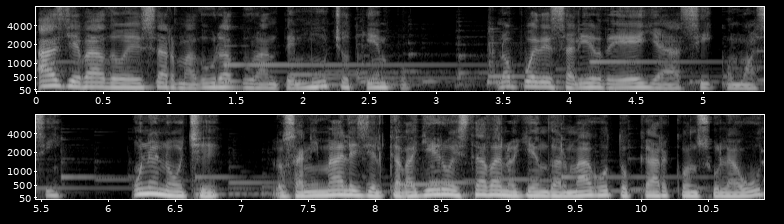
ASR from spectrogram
Has llevado esa armadura durante mucho tiempo. No puedes salir de ella así como así. Una noche, los animales y el caballero estaban oyendo al mago tocar con su laúd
